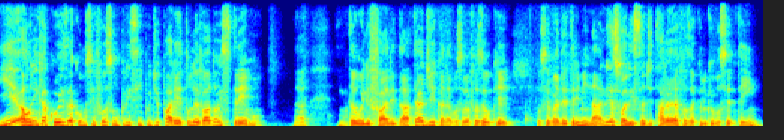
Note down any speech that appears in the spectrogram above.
E a única coisa é como se fosse um princípio de Pareto levado ao extremo. Né? Então ele fala, ele dá até a dica, né? Você vai fazer o quê? Você vai determinar ali a sua lista de tarefas, aquilo que você tem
